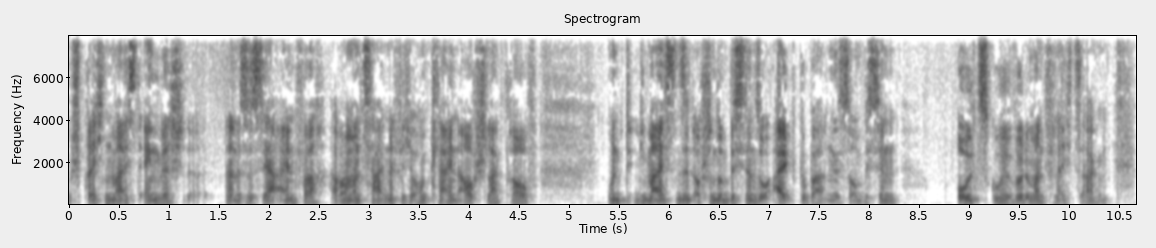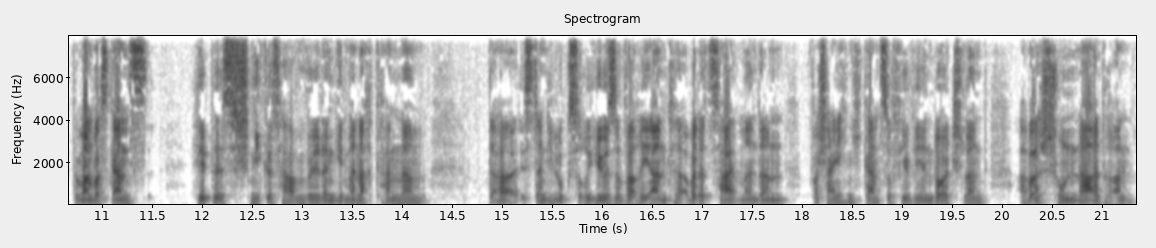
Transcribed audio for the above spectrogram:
sprechen meist Englisch, dann ist es sehr einfach, aber man zahlt natürlich auch einen kleinen Aufschlag drauf. Und die meisten sind auch schon so ein bisschen so altgebacken, ist so ein bisschen oldschool, würde man vielleicht sagen. Wenn man was ganz Hippes, Schniekes haben will, dann geht man nach Kangnam. Da ist dann die luxuriöse Variante, aber da zahlt man dann wahrscheinlich nicht ganz so viel wie in Deutschland, aber schon nah dran.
